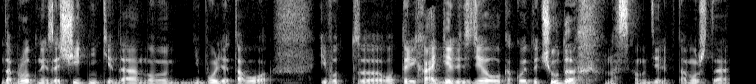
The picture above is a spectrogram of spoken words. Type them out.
добротные защитники, да, но не более того. И вот э, Отто Хагель сделал какое-то чудо, на самом деле, потому что,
